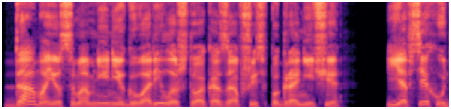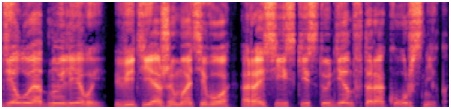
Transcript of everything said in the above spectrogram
Да, мое самомнение говорило, что оказавшись в пограничье, я всех уделаю одной левой, ведь я же, мать его, российский студент-второкурсник,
